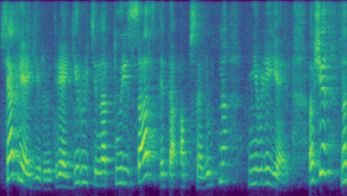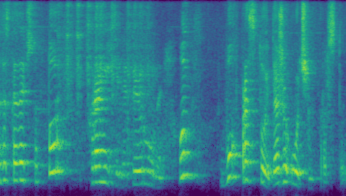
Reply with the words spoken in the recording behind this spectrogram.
Всяк реагирует, реагируйте на Турисас, это абсолютно не влияет. Вообще, надо сказать, что Тор, хранитель этой руны, он бог простой, даже очень простой.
